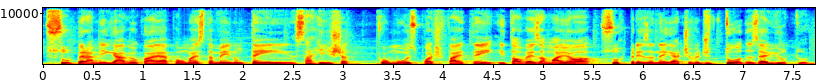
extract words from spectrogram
super amigável com a Apple, mas também não tem essa rixa como o Spotify tem. E talvez a maior surpresa negativa de todas é o YouTube,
